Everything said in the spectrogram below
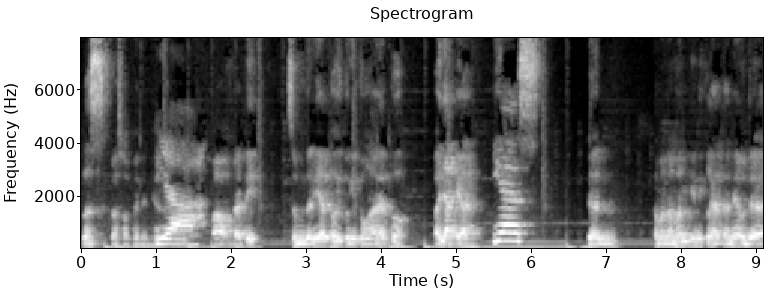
plus gross profit ini. Iya. Wow, berarti sebenarnya tuh hitung-hitungannya tuh banyak ya. Yes. Dan teman-teman ini kelihatannya udah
